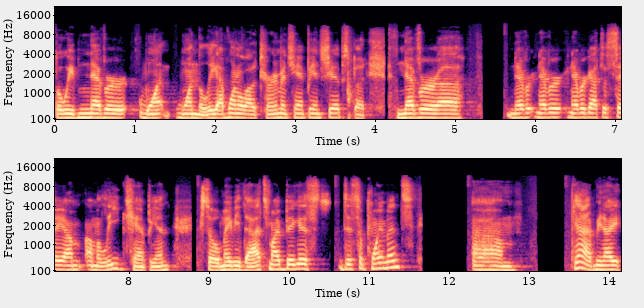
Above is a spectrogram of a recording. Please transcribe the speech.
but we've never won won the league. I've won a lot of tournament championships, but never uh never never never got to say I'm I'm a league champion. So maybe that's my biggest disappointment. Um yeah, I mean I,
